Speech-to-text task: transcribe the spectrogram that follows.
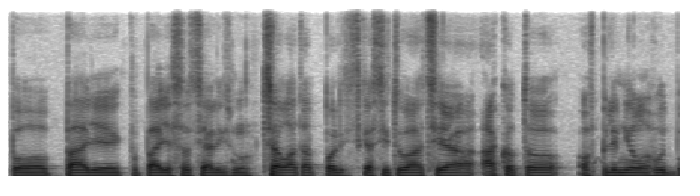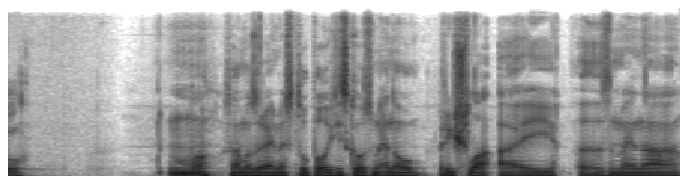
po páde, po páde socializmu? Celá tá politická situácia, ako to ovplyvnilo hudbu? No, samozrejme, s tou politickou zmenou prišla aj e, zmena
